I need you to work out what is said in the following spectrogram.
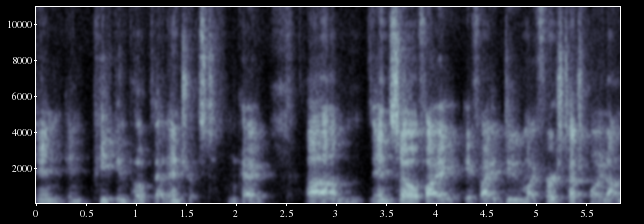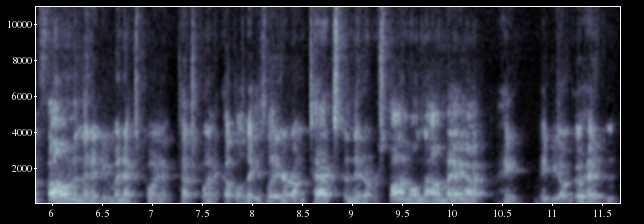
and, and pique and poke that interest. Okay. Um, and so if I if I do my first touch point on phone and then I do my next point touch point a couple of days later on text and they don't respond, well now may I hey maybe I'll go ahead and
